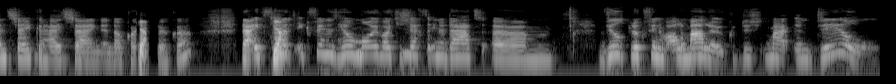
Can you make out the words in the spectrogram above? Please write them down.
100% zekerheid zijn en dan kan je ja. plukken. Ja, ik vind, Het, ik vind het heel mooi wat je zegt. Inderdaad, um, wildpluk vinden we allemaal leuk. Dus, maar een deel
